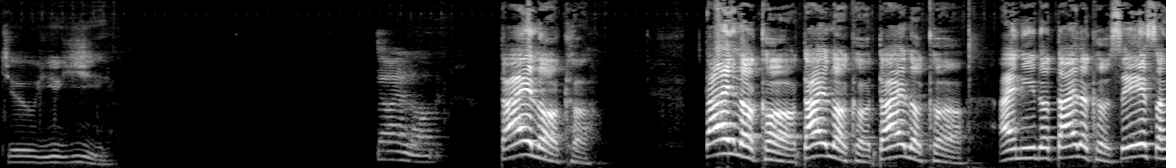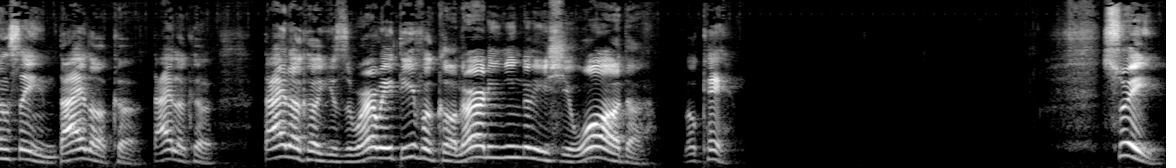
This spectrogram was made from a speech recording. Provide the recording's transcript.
Q U E Dialogue. dialogue. Dialogue. Dialogue. Dialogue. I need a dialogue. Say something. Dialogue. Dialogue. Dialogue is very difficult. Learning English word. Okay. Three.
